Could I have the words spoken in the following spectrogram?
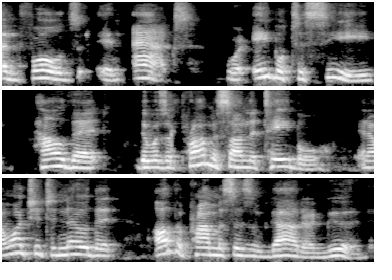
unfolds in Acts, we're able to see how that there was a promise on the table. And I want you to know that all the promises of God are good,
